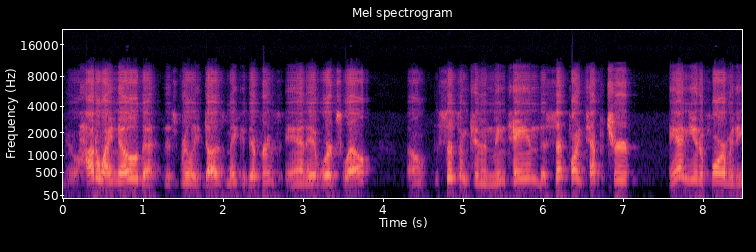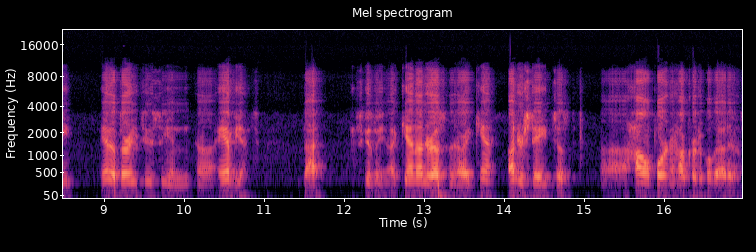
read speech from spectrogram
you know, how do I know that this really does make a difference and it works well? Well, the system can maintain the set point temperature and uniformity in a 32C in, uh, ambient. That, excuse me, I can't underestimate, or I can't understate just uh, how important, and how critical that is.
